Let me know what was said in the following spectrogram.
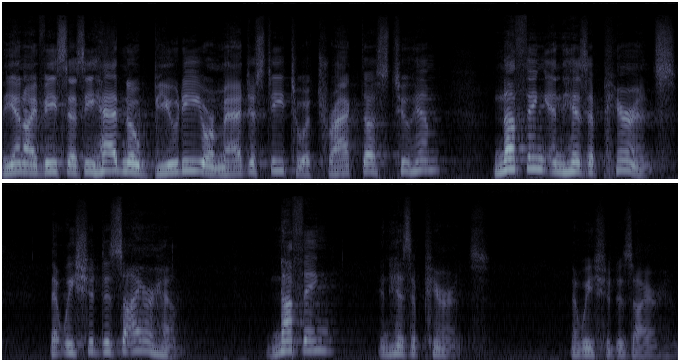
The NIV says he had no beauty or majesty to attract us to him, nothing in his appearance that we should desire him. Nothing in his appearance that we should desire him.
